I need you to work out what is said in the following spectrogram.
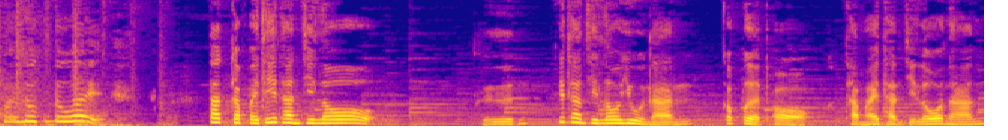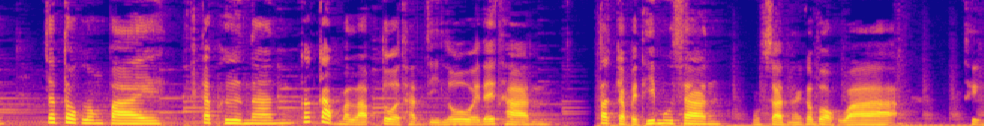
ช่วยลูกด้วย ตัดกลับไปที่ทันจิโร่พื้นที่ทันจิโร่อยู่นั้นก็เปิดออกทำให้ทันจิโร่นั้น จะตกลงไป แต่พื้นนั้นก็กลับมารับตัวทันจิโร่ไว้ได้ทัน ตัดกลับไปที่มูซัน มูซันนั้นก็บอกว่า ถึง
